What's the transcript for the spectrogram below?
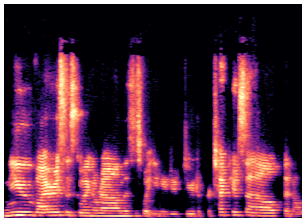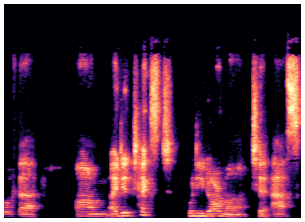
new virus is going around. This is what you need to do to protect yourself and all of that um, I did text Darma to ask,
